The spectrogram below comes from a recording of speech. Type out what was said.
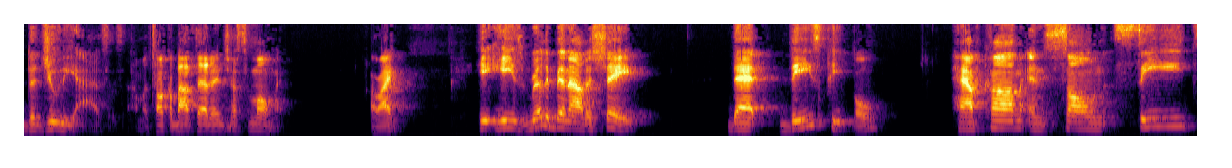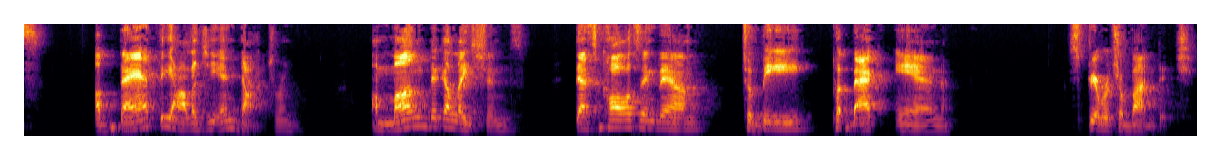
the Judaizers. I'm going to talk about that in just a moment. All right. He, he's really been out of shape that these people have come and sown seeds of bad theology and doctrine among the Galatians that's causing them to be put back in spiritual bondage.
